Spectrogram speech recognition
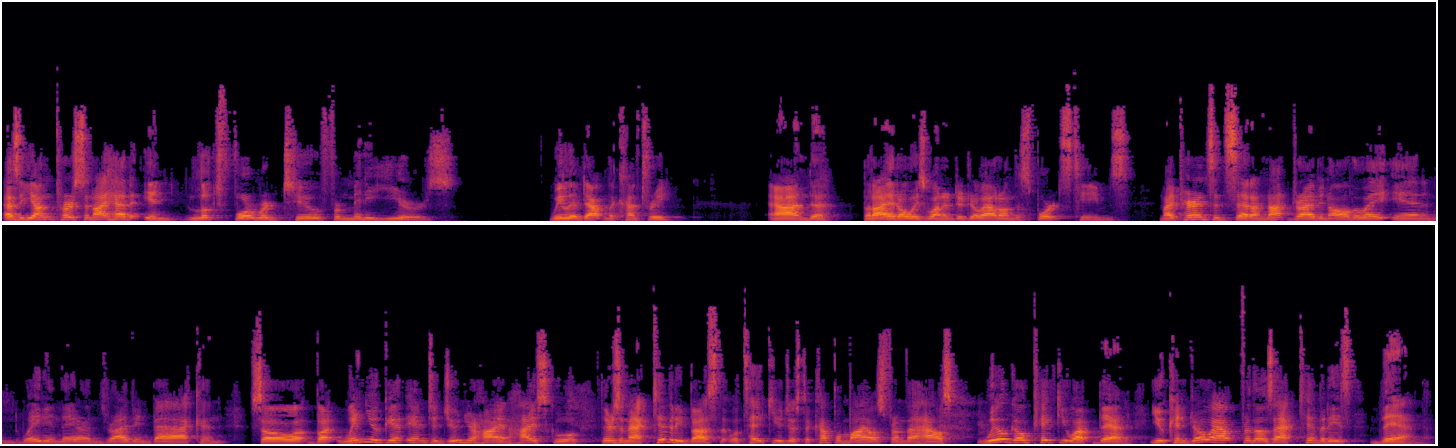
As a young person, I had in, looked forward to for many years. We lived out in the country, and uh, but I had always wanted to go out on the sports teams. My parents had said, I'm not driving all the way in and waiting there and driving back. And so, but when you get into junior high and high school, there's an activity bus that will take you just a couple miles from the house. We'll go pick you up then. You can go out for those activities then.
